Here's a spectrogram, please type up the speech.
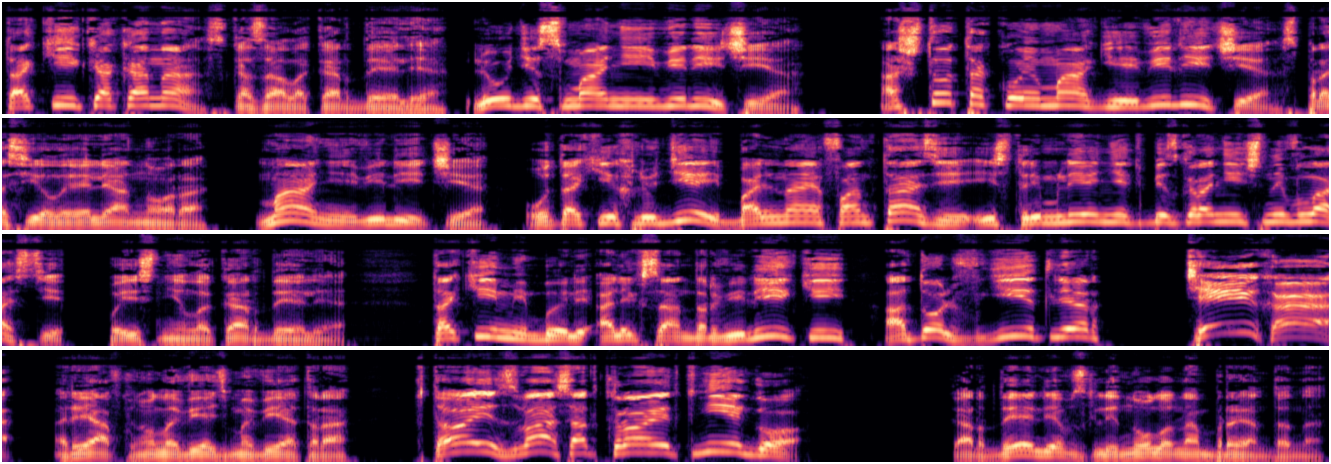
«Такие, как она», — сказала Корделия, — «люди с манией величия». «А что такое магия величия?» — спросила Элеонора. «Мания величия. У таких людей больная фантазия и стремление к безграничной власти», — пояснила Корделия. Такими были Александр Великий, Адольф Гитлер. «Тихо!» — рявкнула ведьма ветра. «Кто из вас откроет книгу?» Корделия взглянула на Брэндона.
